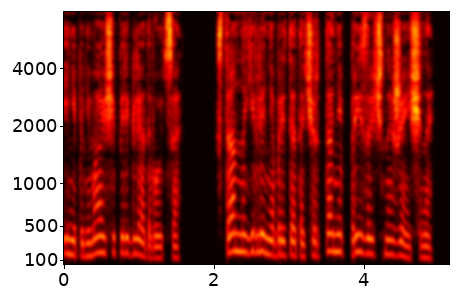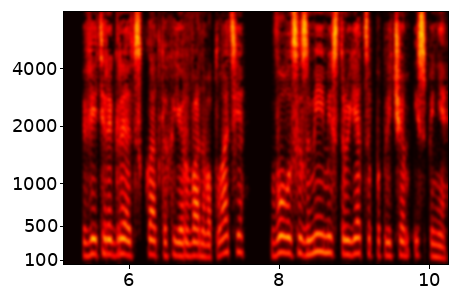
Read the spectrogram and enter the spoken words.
и непонимающе переглядываются. Странное явление обретает очертания призрачной женщины. Ветер играет в складках ее рваного платья, волосы змеями струятся по плечам и спине.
